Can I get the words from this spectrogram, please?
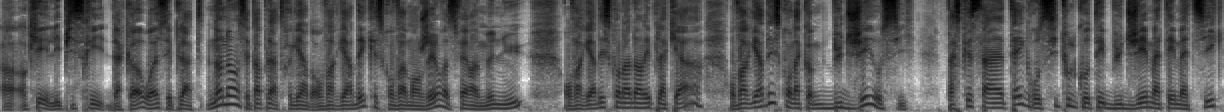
ah, OK, l'épicerie, d'accord, ouais, c'est plate. Non, non, c'est pas plate. Regarde, on va regarder qu'est-ce qu'on va manger, on va se faire un menu, on va regarder ce qu'on a dans les placards, on va regarder ce qu'on a comme budget aussi. Parce que ça intègre aussi tout le côté budget mathématique,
